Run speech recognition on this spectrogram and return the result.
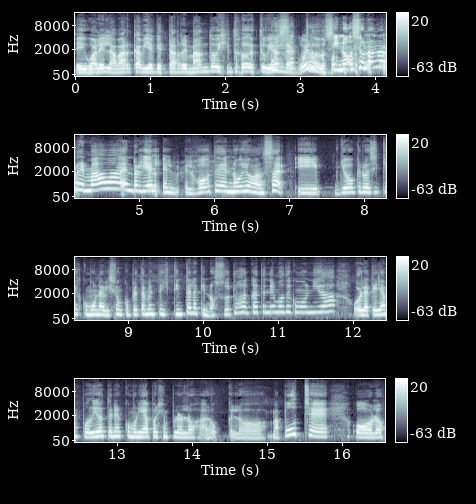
e igual en la barca había que estar remando y todos estuvieran Exacto. de acuerdo. Si, no, si uno no remaba, en realidad el, el- el bote no iba a avanzar. Y yo quiero decir que es como una visión completamente distinta a la que nosotros acá tenemos de comunidad o la que hayan podido tener comunidad, por ejemplo, los, los mapuches o, los,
